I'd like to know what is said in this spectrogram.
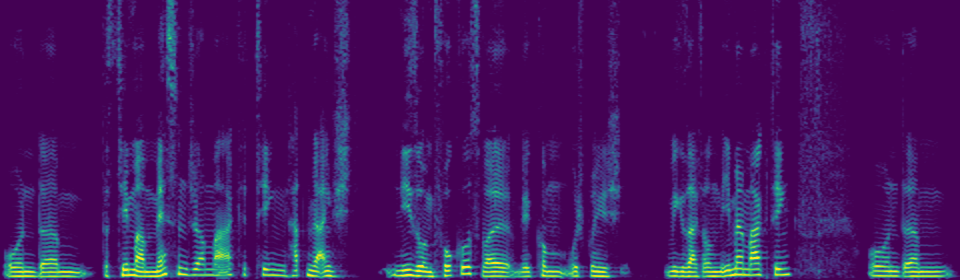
Und ähm, das Thema Messenger-Marketing hatten wir eigentlich nie so im Fokus, weil wir kommen ursprünglich, wie gesagt, aus dem E-Mail-Marketing und ähm,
